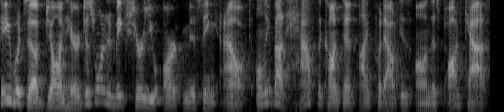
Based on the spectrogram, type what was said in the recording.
Hey, what's up? John here. Just wanted to make sure you aren't missing out. Only about half the content I put out is on this podcast.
